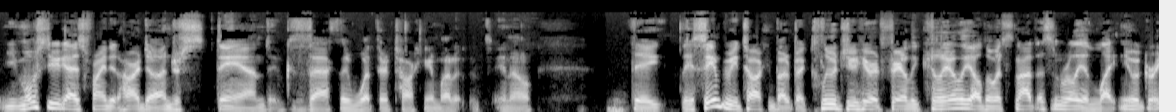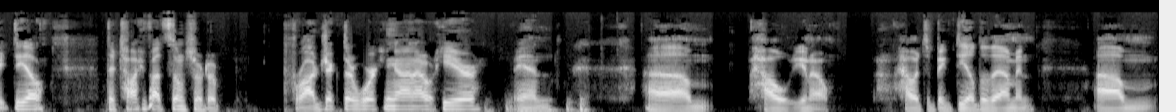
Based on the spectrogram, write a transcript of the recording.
you, most of you guys find it hard to understand exactly what they're talking about. It, it's, you know, they they seem to be talking about it, but Kluge, you hear it fairly clearly, although it's not doesn't really enlighten you a great deal. They're talking about some sort of project they're working on out here, and um, how you know how it's a big deal to them, and um,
